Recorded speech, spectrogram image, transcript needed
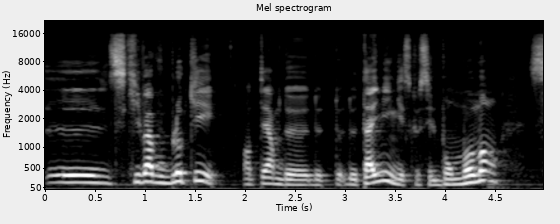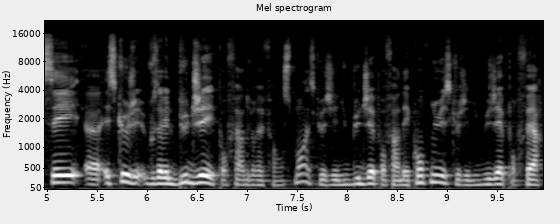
ce qui va vous bloquer en termes de, timing Est-ce que c'est le bon moment? C'est euh, est-ce que vous avez le budget pour faire du référencement? Est-ce que j'ai du budget pour faire des contenus? Est-ce que j'ai du budget pour faire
